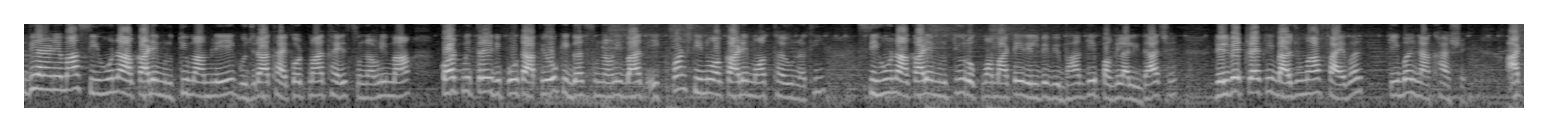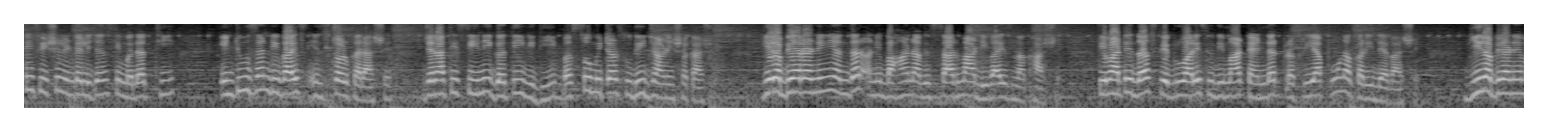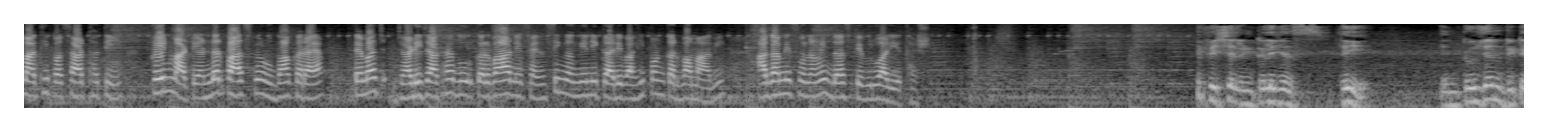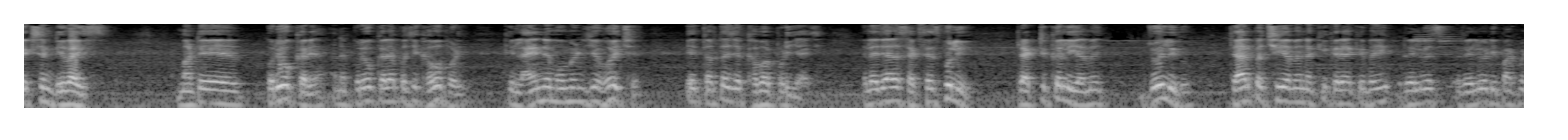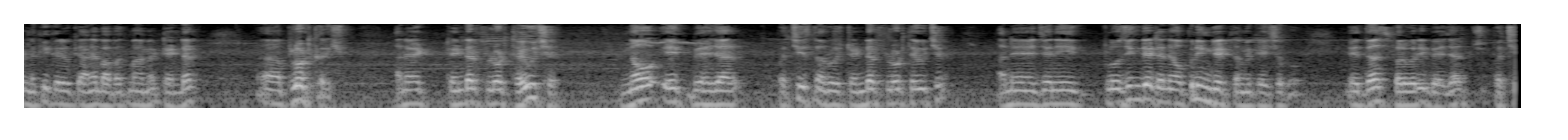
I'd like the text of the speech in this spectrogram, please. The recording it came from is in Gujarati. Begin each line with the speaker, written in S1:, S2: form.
S1: અભયારણ્યમાં સિંહોના અકાળે મૃત્યુ મામલે ગુજરાત હાઈકોર્ટમાં થયેલ સુનાવણીમાં કોર્ટ મિત્રએ રિપોર્ટ આપ્યો કે ગત સુનાવણી બાદ એક પણ સિંહનું અકાળે મોત થયું નથી. સિંહોના અકાળે મૃત્યુ રોકવા માટે રેલવે વિભાગે પગલાં લીધા છે. રેલવે ટ્રેકની બાજુમાં ફાઇબર કેબલ નાખાશે. આર્ટિફિશિયલ ઇન્ટેલિજન્સની મદદથી ઇન્ટ્યુઝન ડિવાઇસ ઇન્સ્ટોલ કરાશે, જેનાથી સિંહની ગતિવિધિ બસો મીટર સુધી જાણી શકાશે. ગીર અભયારણ્યની અંદર અને બહારના વિસ્તારમાં આ ડિવાઇસ નખાશે. તે માટે દસ ફેબ્રુઆરી સુધીમાં ટેન્ડર પ્રક્રિયા પૂર્ણ કરી દેવાશે. ગીર અભયારણ્યમાંથી પસાર થતી ટ્રેન માટે અંડરપાસ પણ ઊભા કરાયા. તેમજ જાડી ઝાખરા દૂર કરવા અને ફેન્સિંગ અંગેની કાર્યવાહી પણ કરવામાં આવી. આગામી સુનાવણી દસ ફેબ્રુઆરીએ થશે.
S2: આર્ટિફિશિયલ ઇન્ટેલિજન્સથી ઇન્ટ્રુઝન ડિટેક્શન ડિવાઇસ માટે પ્રયોગ કર્યા અને પ્રયોગ કર્યા પછી ખબર પડી કે લાઇન મોમેન્ટ જે હોય છે એ તરત જ ખબર પડી જાય છે. એટલે જ્યારે સક્સેસફુલી પ્રેક્ટિકલી અમે જોઈ લીધું ત્યાર પછી અમે નક્કી કર્યા કે ભાઈ રેલવે રેલવે ડિપાર્ટમેન્ટ નક્કી કર્યું કે આને બાબતમાં અમે ટેન્ડર ફ્લોટ કરીશું. અને ટેન્ડર ફ્લોટ થયું છે. નવ એક બે હજાર પચીસના રોજ ટેન્ડર ફ્લોટ થયું છે. અને જેની ક્લોઝિંગ ડેટ અને ઓપનિંગ ડેટ તમે કહી શકો એ દસ ફરવરી બે હજાર પચીસ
